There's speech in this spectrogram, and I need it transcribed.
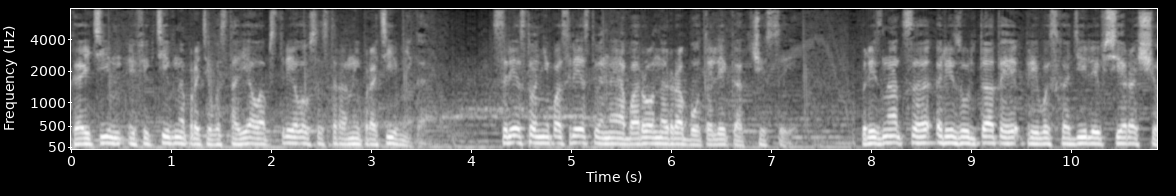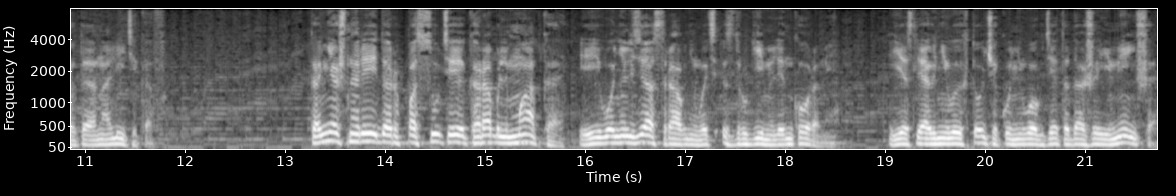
Кайтин эффективно противостоял обстрелу со стороны противника. Средства непосредственной обороны работали как часы. Признаться, результаты превосходили все расчеты аналитиков. Конечно, рейдер, по сути, корабль-матка, и его нельзя сравнивать с другими линкорами. Если огневых точек у него где-то даже и меньше,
